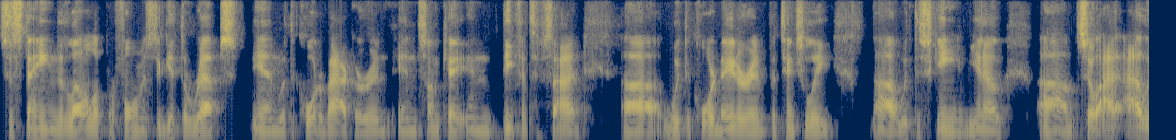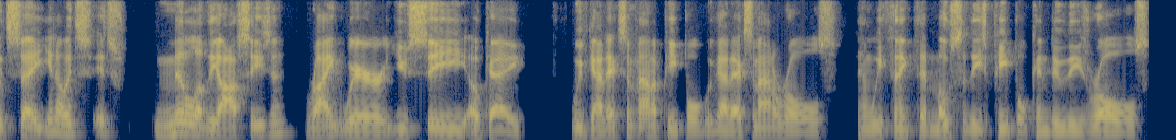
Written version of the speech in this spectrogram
sustain the level of performance to get the reps in with the quarterback or in, in some case in defensive side uh, with the coordinator and potentially uh, with the scheme, you know. Um, so I, I, would say, you know, it's it's middle of the off season, right, where you see, okay, we've got X amount of people, we've got X amount of roles, and we think that most of these people can do these roles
